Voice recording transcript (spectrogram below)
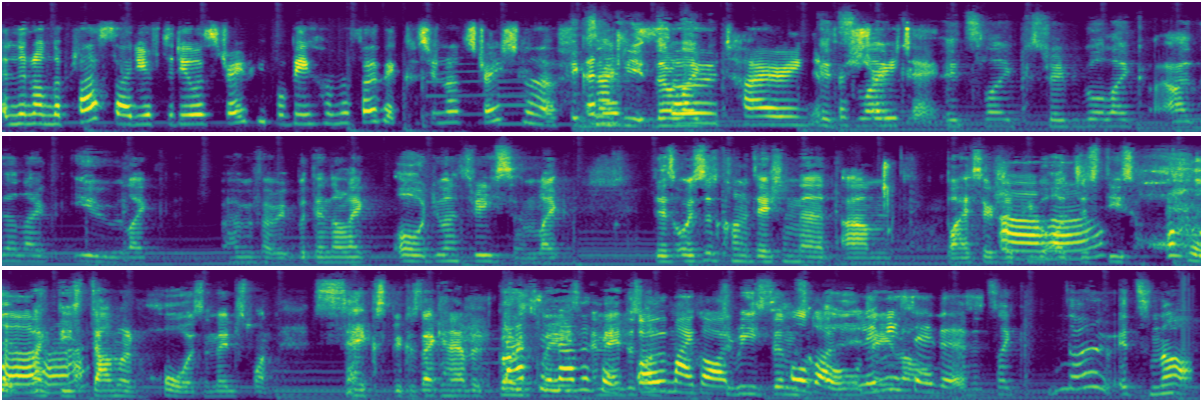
And then on the plus side, you have to deal with straight people being homophobic because you're not straight enough. Exactly, And it's they're so like- tiring and It's like frustrating. it's like straight people like either like you like homophobic, but then they're like, oh, do you want threesome? Like, there's always this connotation that um bisexual people are Uh-huh. just these whore, like these Uh-huh. whores, and they just want sex because they can have it both That's ways, another and they just Oh want my god. threesomes Hold on, all let day me long. say this. And it's like, no, it's not.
